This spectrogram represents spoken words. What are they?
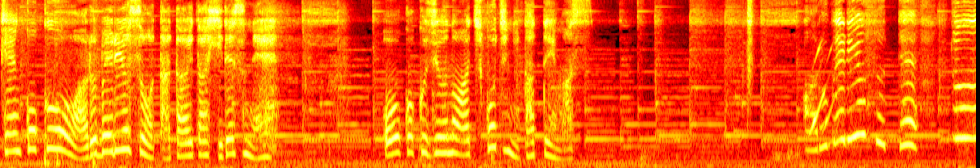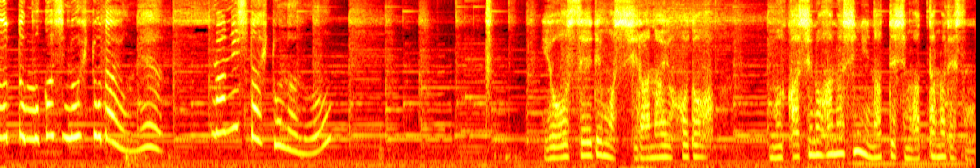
建国王アルベリウスを称えた日ですね。王国中のあちこちに立っています。アルベリウスってずーっと昔の人だよね。何した人なの？妖精でも知らないほど昔の話になってしまったのですね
